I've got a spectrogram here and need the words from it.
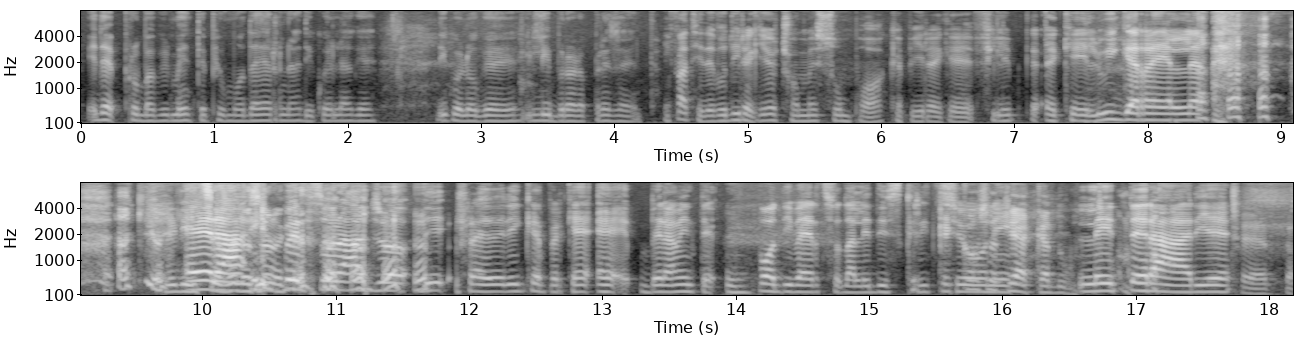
ed è probabilmente più moderna di, quella che, di quello che il libro rappresenta. Infatti devo dire che io ci ho messo un po' a capire che, Philip- eh, che Louis Garrel Anch'io all'inizio era il personaggio di Frederick perché è veramente un po' diverso dalle Che cosa descrizioni ti è accaduto? letterarie. Certo.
